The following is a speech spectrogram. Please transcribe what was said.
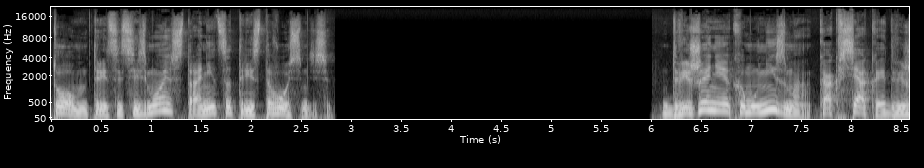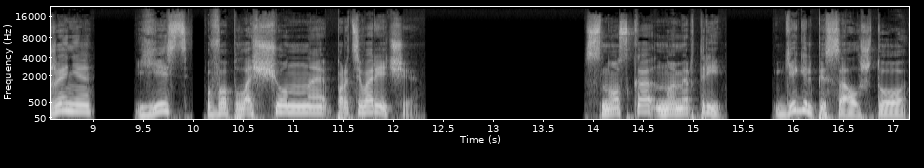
том 37, страница 380. Движение коммунизма, как всякое движение, есть воплощенное противоречие. Сноска номер три. Гегель писал, что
